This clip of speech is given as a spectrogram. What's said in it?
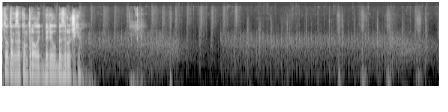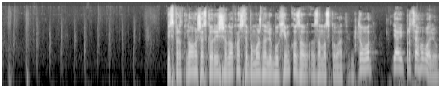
Хто так законтролить Беріл без ручки? Від спиртного ще скоріше нокнешся, бо можна любу хімку за- замаскувати. То от я і про це говорю.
